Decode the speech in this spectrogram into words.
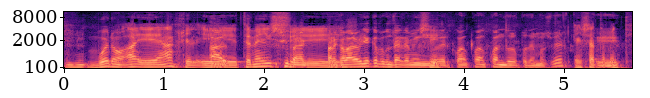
Bueno, ah, eh, Ángel, eh, ah, tenéis... para, acabar habría que preguntar también a ver, ¿cuándo, lo podemos ver? Exactamente.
